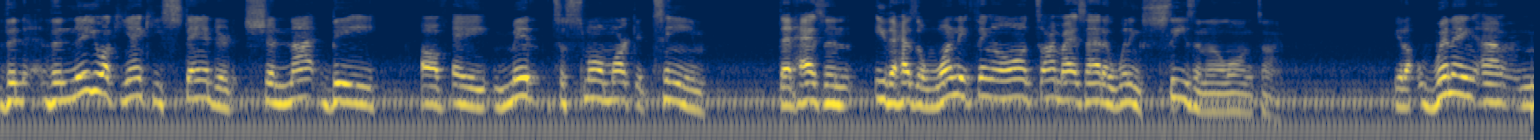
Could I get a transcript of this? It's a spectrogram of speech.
the the New York Yankees standard should not be of a mid to small market team that hasn't either hasn't won anything in a long time or hasn't had a winning season in a long time. You know, winning um,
